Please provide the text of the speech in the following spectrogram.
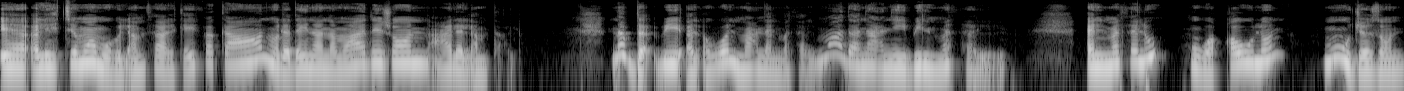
إيه، الاهتمام بالأمثال كيف كان؟ ولدينا نماذج على الأمثال. نبدأ بالأول معنى المثل. ماذا نعني بالمثل؟ المثل هو قول موجز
